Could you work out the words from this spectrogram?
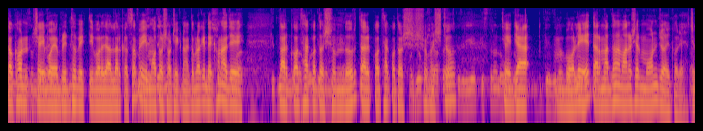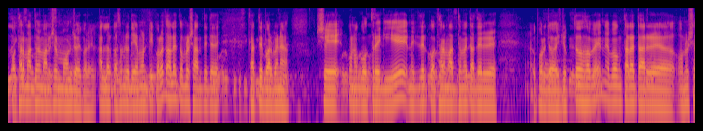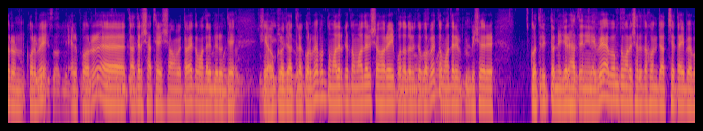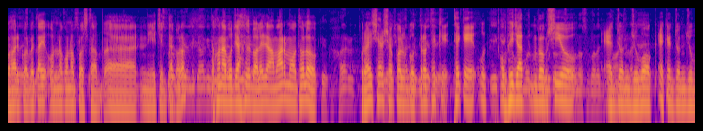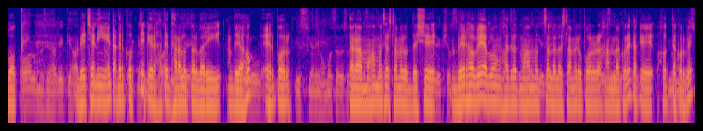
তখন সেই বয়ে বৃদ্ধ ব্যক্তি বলে যে আল্লাহর কসম এই মত সঠিক নয়। তোমরা কি দেখো না যে তার কথা কত সুন্দর তার কথা কত সুমিষ্ট যা বলে তার মাধ্যমে মানুষের মন জয় করে। কথার মাধ্যমে মানুষের মন জয় করে। আল্লাহর কসম যদি এমনটি করো তাহলে তোমরা শান্তিতে থাকতে পারবে না। সে কোনো গোত্রে গিয়ে নিজেদের কথার মাধ্যমে তাদের উপর যুক্ত হবেন এবং তারা তার অনুসরণ করবে। এরপর তাদের সাথে সমবেত হয় তোমাদের বিরুদ্ধে সে অগ্রযাত্রা করবে এবং তোমাদেরকে তোমাদের শহরেই পদদলিত করবে। তোমাদের বিষয়ের কর্তৃত্ব নিজের হাতে নিয়ে নেবে এবং তোমাদের সাথে তখন যাচ্ছে তাই ব্যবহার করবে। তাই অন্য কোনো প্রস্তাব নিয়ে চিন্তা করো। তখন আবু জাহেল বলে যে আমার মত হলো কুরাইশের সকল গোত্র থেকে থেকে অভিজাত বংশীয় একজন যুবক এক একজন যুবক বেছে নিয়ে তাদের প্রত্যেকের হাতে ধারালো তরবারি দেয়া হোক। এরপর তারা মোহাম্মদ ইসলামের উদ্দেশ্যে বের হবে এবং হজরত মোহাম্মদ সাল্লাহ ইসলামের উপর হামলা করে তাকে হত্যা করবে।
